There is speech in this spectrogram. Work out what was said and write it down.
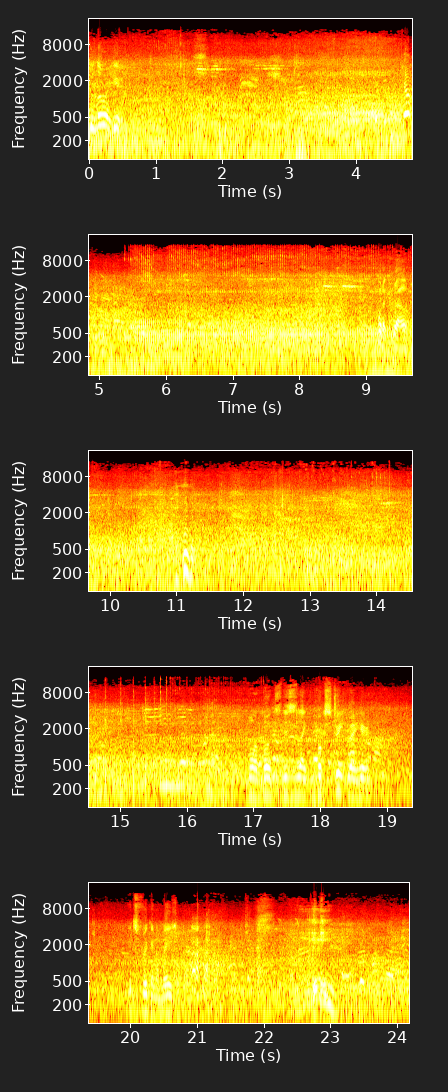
galore here. Jump. What a crowd. More books. This is like Book Street right here. It's freaking amazing.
